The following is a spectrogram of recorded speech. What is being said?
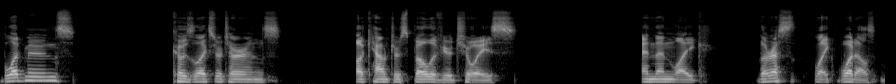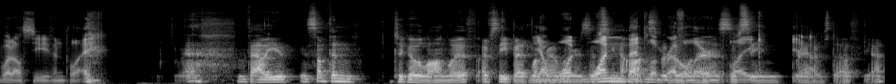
Blood Moons, Kozilek's Returns, a counter spell of your choice, and then like the rest like what else what else do you even play? Value something to go along with. I've seen Bedlam Yeah, one- Revelers. One seen Bedlam Oxford Reveler, I've like, seen yeah. random stuff. Yeah.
